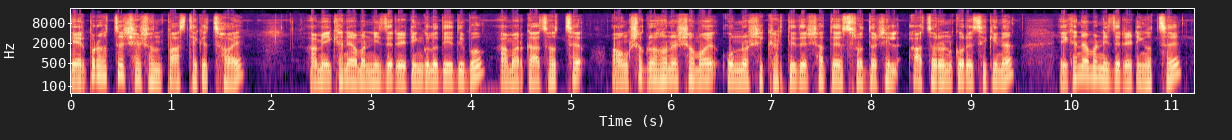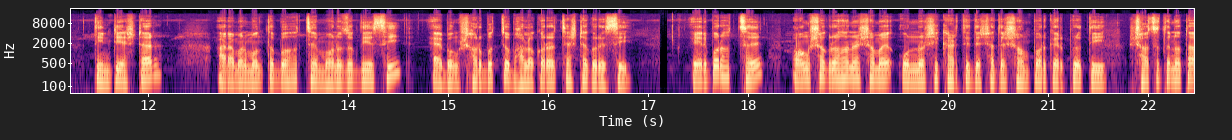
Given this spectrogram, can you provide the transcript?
এরপর হচ্ছে সেশন পাঁচ থেকে ছয়। আমি এখানে আমার নিজের রেটিংগুলো দিয়ে দিব। আমার কাজ হচ্ছে, অংশগ্রহণের সময় অন্য শিক্ষার্থীদের সাথে শ্রদ্ধাশীল আচরণ করেছি কিনা। এখানে আমার নিজের রেটিং হচ্ছে তিনটি স্টার, আর আমার মন্তব্য হচ্ছে মনোযোগ দিয়েছি এবং সর্বোচ্চ ভালো করার চেষ্টা করেছি। এরপর হচ্ছে, অংশগ্রহণের সময় অন্য শিক্ষার্থীদের সাথে সম্পর্কের প্রতি সচেতনতা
